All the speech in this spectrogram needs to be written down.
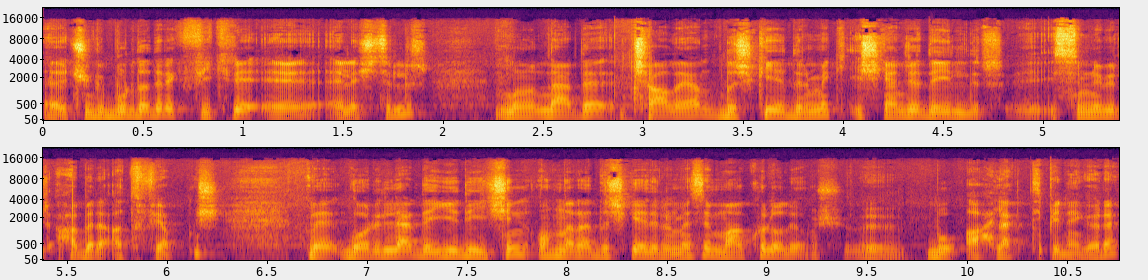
E, Çünkü burada direkt fikri e, eleştirilir. Bunu nerede? Çağlayan dışkı yedirmek işkence değildir e, isimli bir habere atıf yapmış. Ve goriller de yediği için onlara dışkı yedirilmesi makul oluyormuş bu ahlak tipine göre.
